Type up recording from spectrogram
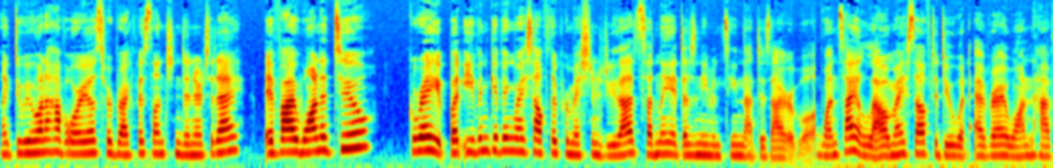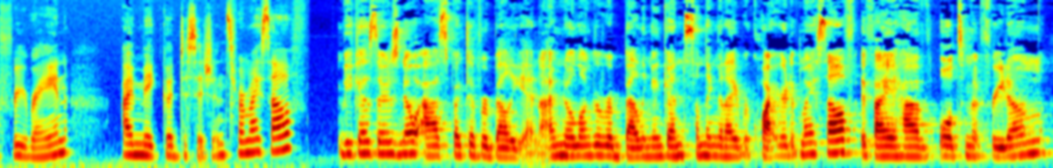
Like, do we want to have Oreos for breakfast, lunch, and dinner today? If I wanted to, great. But even giving myself the permission to do that, suddenly it doesn't even seem that desirable. Once I allow myself to do whatever I want and have free reign, I make good decisions for myself. Because there's no aspect of rebellion. I'm no longer rebelling against something that I required of myself. If I have ultimate freedom,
